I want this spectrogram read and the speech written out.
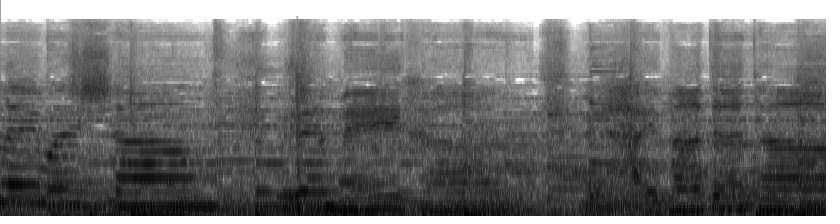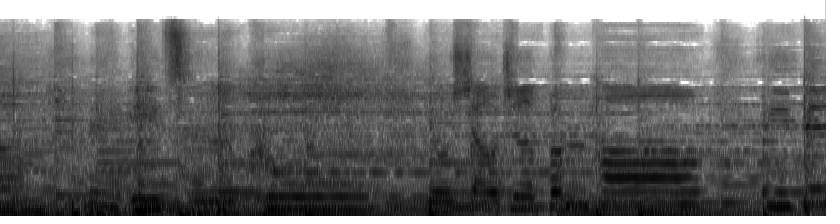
泪微笑，越美好越害怕得到。每一次哭，又笑着奔跑，一边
